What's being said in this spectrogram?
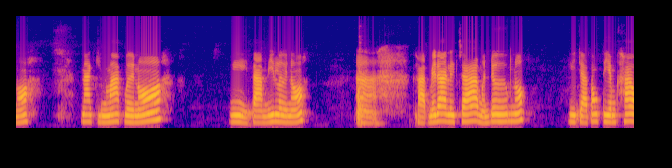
เนาะน่ากินมากเลยเนาะนี่ตามนี้เลยเนาะอ่า ขาดไม่ได้เลยจ้าเหมือนเดิมเนาะนี่จ้าต้องเตรียมข้าว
